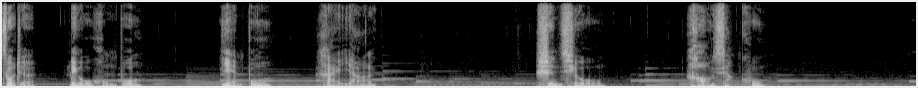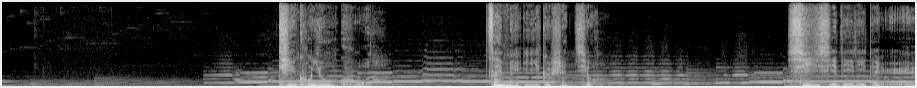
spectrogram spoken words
作者刘洪波，演播海洋。深秋好想哭，天空又哭了。在每一个深秋，淅淅沥沥的雨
